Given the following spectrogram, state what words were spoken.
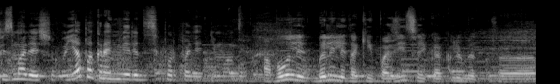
без малейшего? Я, по крайней мере, до сих пор понять не могу. А были, были ли такие позиции, как любят э,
